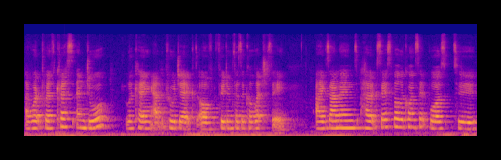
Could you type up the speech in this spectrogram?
I worked with Chris and Joe looking at the project of food and physical literacy. I examined how accessible the concept was to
